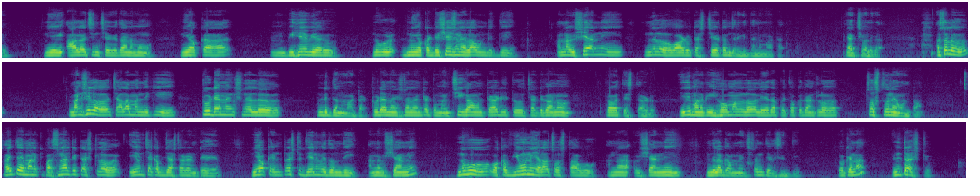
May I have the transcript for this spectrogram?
నీ ఆలోచించే విధానము నీ యొక్క బిహేవియరు నువ్వు నీ యొక్క డెసిషన్ ఎలా ఉండిద్ది అన్న విషయాన్ని ఇందులో వాడు టెస్ట్ చేయటం జరిగిందన్నమాట యాక్చువల్గా. అసలు మనిషిలో చాలామందికి టూ డైమెన్షనల్ ఉండిద్ది అనమాట టూ డైమెన్షనల్ అంటే అటు మంచిగా ఉంటాడు ఇటు చెడ్డగాను ప్రవర్తిస్తాడు. ఇది మనకి హ్యూమన్లో హోమంలో లేదా ప్రతి ఒక్క దాంట్లో చూస్తూనే ఉంటాం. అయితే మనకి పర్సనాలిటీ టెస్ట్లో ఏం చెకప్ చేస్తాడంటే నీ యొక్క ఇంట్రెస్ట్ దేని మీద ఉంది అన్న విషయాన్ని నువ్వు ఒక వ్యూని ఎలా చూస్తావు అన్న విషయాన్ని ఇందులో గమనించడం తెలిసిద్ది. ఓకేనా? ఇంట్రెస్ట్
